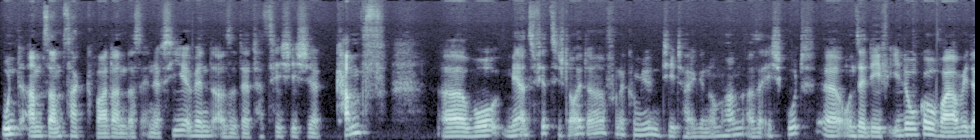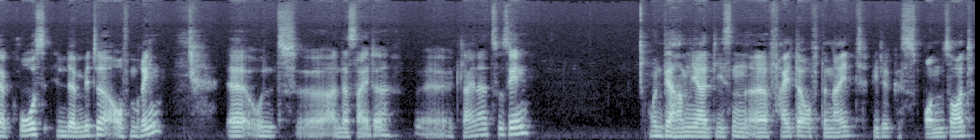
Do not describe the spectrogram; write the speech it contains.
Und am Samstag war dann das NFC-Event, also der tatsächliche Kampf wo mehr als 40 Leute von der Community teilgenommen haben. Also echt gut. Äh, unser DFI-Logo war wieder groß in der Mitte auf dem Ring äh, und äh, an der Seite äh, kleiner zu sehen. Und wir haben ja diesen äh, Fighter of the Night wieder gesponsert.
